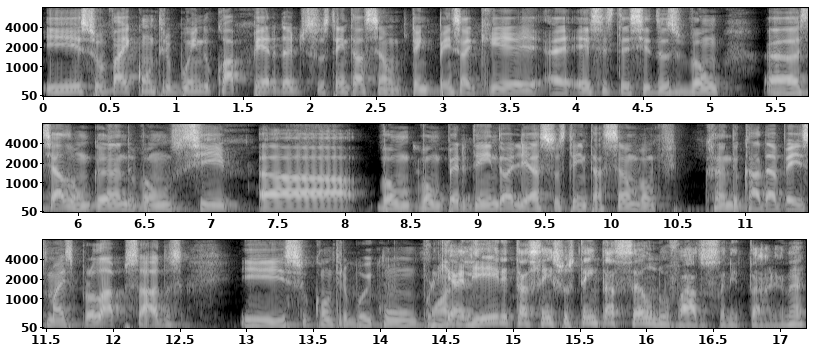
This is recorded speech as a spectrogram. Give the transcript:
e isso vai contribuindo com a perda de sustentação. Tem que pensar que eh, esses tecidos vão ah, se alongando, vão se ah, vão, vão perdendo ali a sustentação, vão ficando cada vez mais prolapsados e isso contribui com, com Porque a... ali ele tá sem sustentação no vaso sanitário, né?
